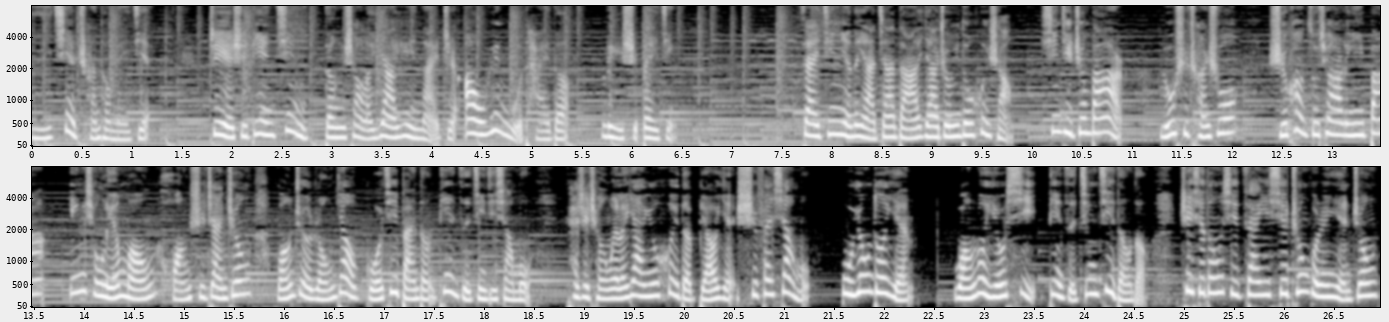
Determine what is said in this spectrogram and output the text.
一切传统媒介，这也是电竞登上了亚运乃至奥运舞台的历史背景。在今年的雅加达亚洲运动会上，《星际争霸二》《炉石传说》《实况足球2018》《英雄联盟》《皇室战争》《王者荣耀》国际版等电子竞技项目开始成为了亚运会的表演示范项目。毋庸多言。网络游戏、电子竞技等等这些东西，在一些中国人眼中，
